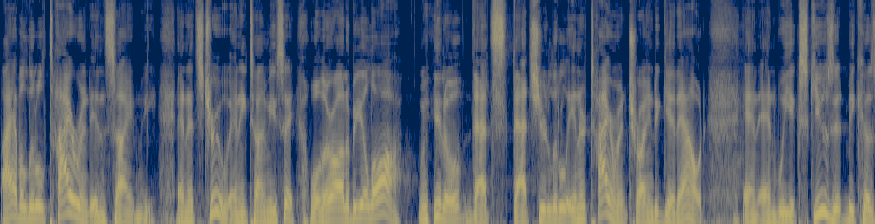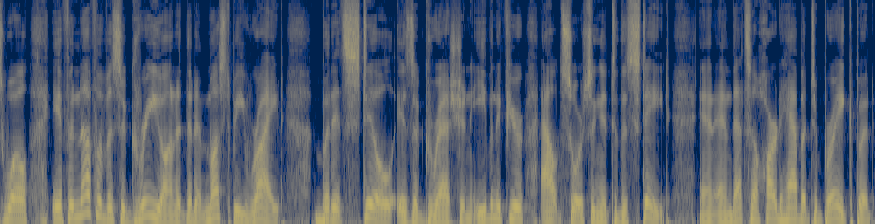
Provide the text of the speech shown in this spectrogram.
I have a little tyrant inside me. And it's true. Anytime you say, well, there ought to be a law, you know, that's that's your little inner tyrant trying to get out. And and we excuse it because, well, if enough of us agree on it, then it must be right. But it still is aggression, even if you're outsourcing it to the state. And and that's a hard habit to break. But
